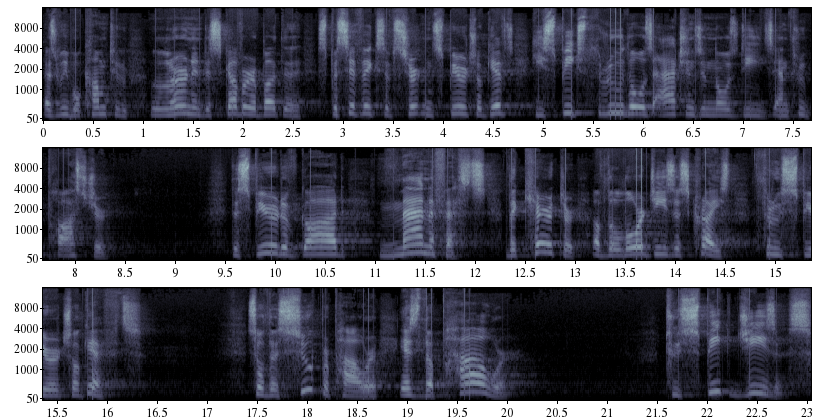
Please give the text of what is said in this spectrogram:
as we will come to learn and discover about the specifics of certain spiritual gifts. He speaks through those actions and those deeds and through posture. The Spirit of God manifests the character of the Lord Jesus Christ through spiritual gifts. So the superpower is the power to speak Jesus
